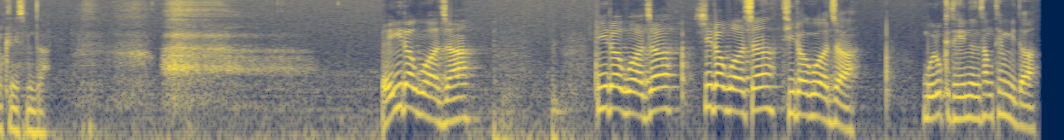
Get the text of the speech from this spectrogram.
이렇게 있습니다. A라고 하자, B라고 하자, C라고 하자, D라고 하자. 뭐 이렇게 돼 있는 상태입니다.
